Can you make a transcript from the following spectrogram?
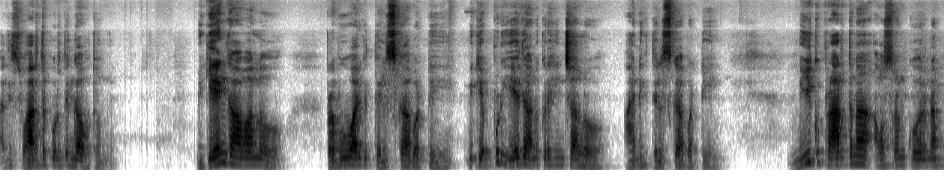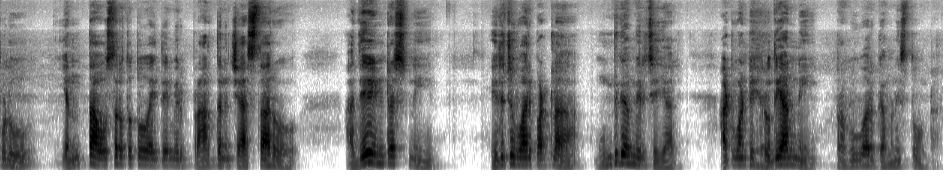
అది స్వార్థపూరితంగా అవుతుంది. మీకేం కావాలో ప్రభువారికి తెలుసు కాబట్టి మీకు ఎప్పుడు ఏది అనుగ్రహించాలో ఆయనకి తెలుసు కాబట్టి మీకు ప్రార్థన అవసరం కోరినప్పుడు ఎంత అవసరతతో అయితే మీరు ప్రార్థన చేస్తారో అదే ఇంట్రెస్ట్ని ఎదుటి వారి పట్ల ముందుగా మీరు చేయాలి. అటువంటి హృదయాన్ని ప్రభువారు గమనిస్తూ ఉంటారు.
